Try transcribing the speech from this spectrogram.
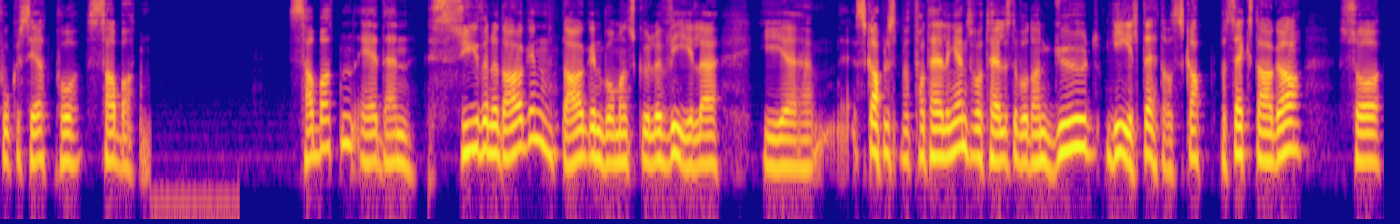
fokusert på sabbaten. Sabbaten er den syvende dagen, dagen hvor man skulle hvile. I uh, skapelsesfortellingen fortelles det hvordan Gud hvilte etter å ha skapt på seks dager. Så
